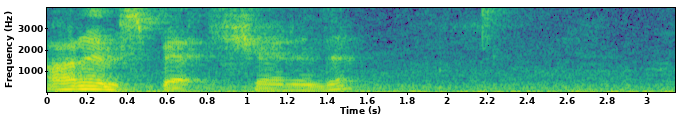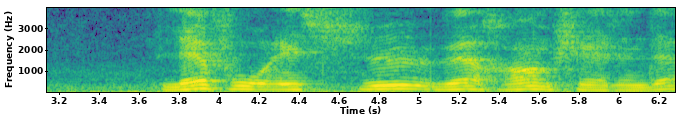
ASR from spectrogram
Aremsberg şehrinde Lefo Enstitüsü ve Ham şehrinde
